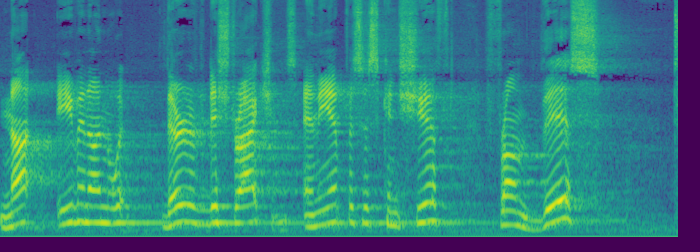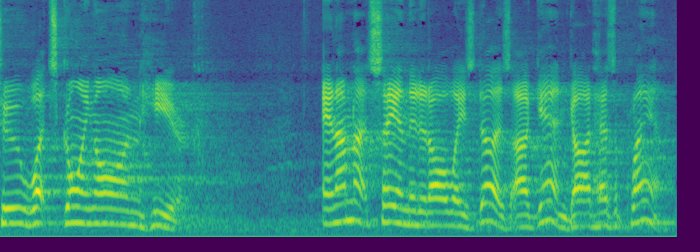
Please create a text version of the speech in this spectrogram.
Not even on there are distractions, and the emphasis can shift from this to what's going on here. And I'm not saying that it always does. Again, God has a plan.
